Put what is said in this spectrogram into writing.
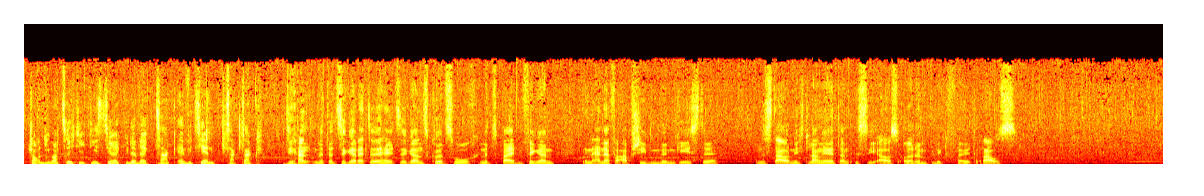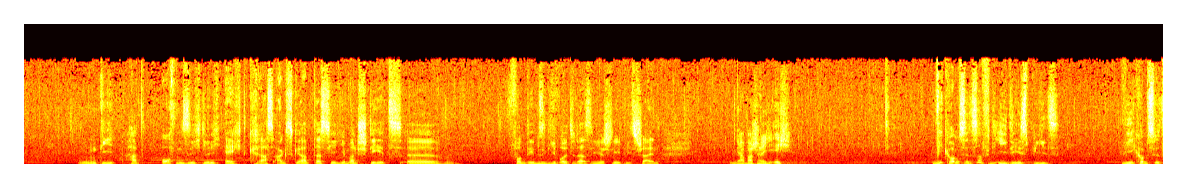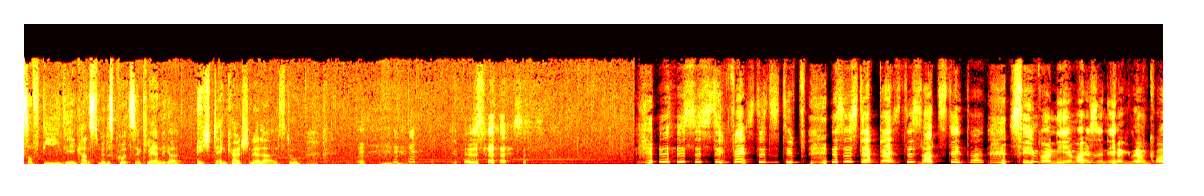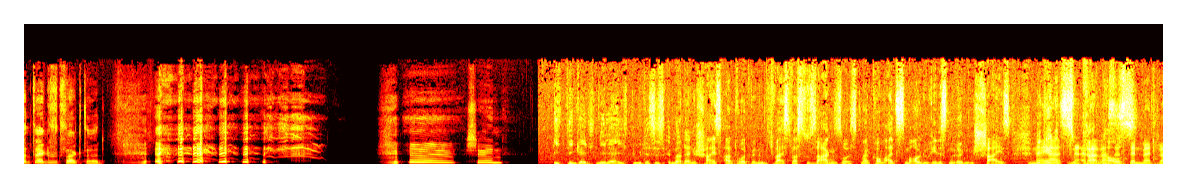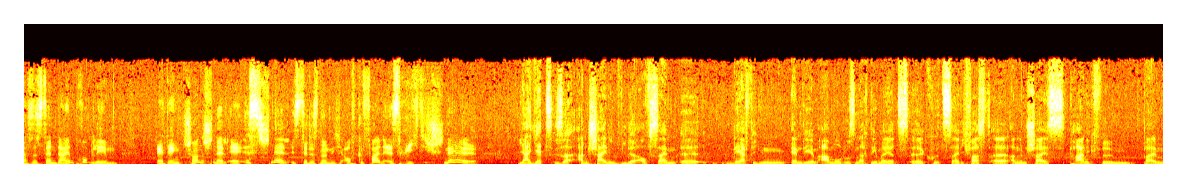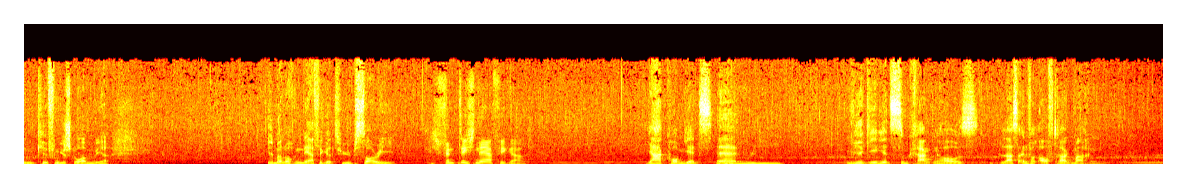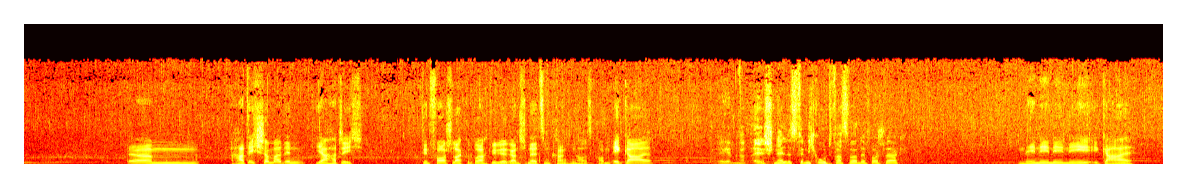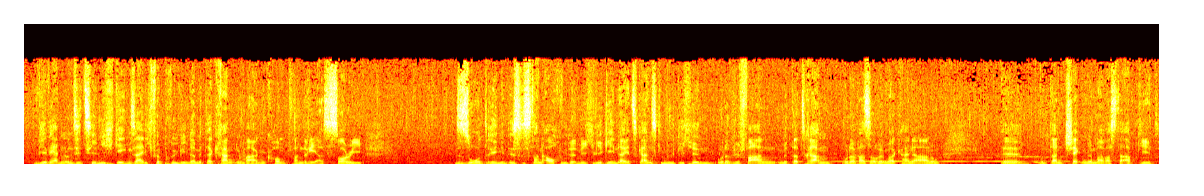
Schau, die macht's richtig. Die ist direkt wieder weg. Zack, effizient. Zack, zack. Die Hand mit der Zigarette hält sie ganz kurz hoch mit beiden Fingern in einer verabschiedenden Geste. Und es dauert nicht lange, dann ist sie aus eurem Blickfeld raus. Hm, die hat offensichtlich echt krass Angst gehabt, dass hier jemand steht, äh, von dem sie nicht wollte, dass er hier steht, wie es scheint. Ja, wahrscheinlich ich. Wie kommst du jetzt auf die Idee, Speed? Wie kommst du jetzt auf die Idee? Kannst du mir das kurz erklären, Digga? Ich denke halt schneller als du. Das ist die beste. Das ist der beste Satz, den Simon jemals in irgendeinem Kontext gesagt hat. Schön. Ich denke halt schneller als du. Das ist immer deine Scheißantwort, wenn du nicht weißt, was du sagen sollst, Mann. Komm als Maul, du redest nur irgendeinen Scheiß. Wir gehen jetzt zum na, Krankenhaus. Was ist, denn, was ist denn dein Problem? Er denkt schon schnell, er ist schnell. Ist dir das noch nicht aufgefallen? Er ist richtig schnell. Ja, jetzt ist er anscheinend wieder auf seinem äh, nervigen MDMA-Modus, nachdem er jetzt äh, kurzzeitig fast äh, an einem scheiß Panikfilm beim Kiffen gestorben wäre. Immer noch ein nerviger Typ, sorry. Ich finde dich nerviger. Ja, komm jetzt. Äh, wir gehen jetzt zum Krankenhaus. Lass einfach Auftrag machen. Ähm, hatte ich schon mal den. Ja, hatte ich. Den Vorschlag gebracht, wie wir ganz schnell zum Krankenhaus kommen. Egal. Äh, schnell ist, finde ich gut. Was war der Vorschlag? Nee, nee, nee, nee, egal. Wir werden uns jetzt hier nicht gegenseitig verprügeln, damit der Krankenwagen kommt, Andreas. Sorry. So dringend ist es dann auch wieder nicht. Wir gehen da jetzt ganz gemütlich hin oder wir fahren mit der Tram oder was auch immer, keine Ahnung. Äh, und dann checken wir mal, was da abgeht.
